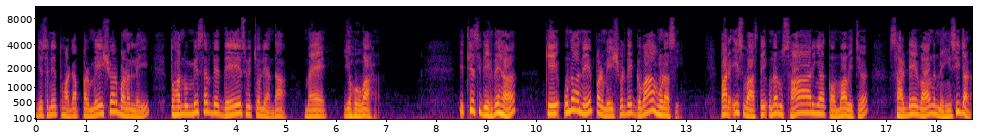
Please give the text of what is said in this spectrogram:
ਜਿਸ ਨੇ ਤੁਹਾਡਾ ਪਰਮੇਸ਼ਵਰ ਬਣਨ ਲਈ ਤੁਹਾਨੂੰ ਮਿਸਰ ਦੇ ਦੇਸ਼ ਵਿੱਚੋਂ ਲਿਆਂਦਾ। ਮੈਂ ਯਹੋਵਾ ਹਾਂ। ਇੱਥੇ ਅਸੀਂ ਦੇਖਦੇ ਹਾਂ ਕਿ ਉਹਨਾਂ ਨੇ ਪਰਮੇਸ਼ਵਰ ਦੇ ਗਵਾਹ ਹੋਣਾ ਸੀ। ਪਰ ਇਸ ਵਾਸਤੇ ਉਹਨਾਂ ਨੂੰ ਸਾਰੀਆਂ ਕੌਮਾਂ ਵਿੱਚ ਸਾਡੇ ਵਾਂਗ ਨਹੀਂ ਸੀ ਜਾਣਾ।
